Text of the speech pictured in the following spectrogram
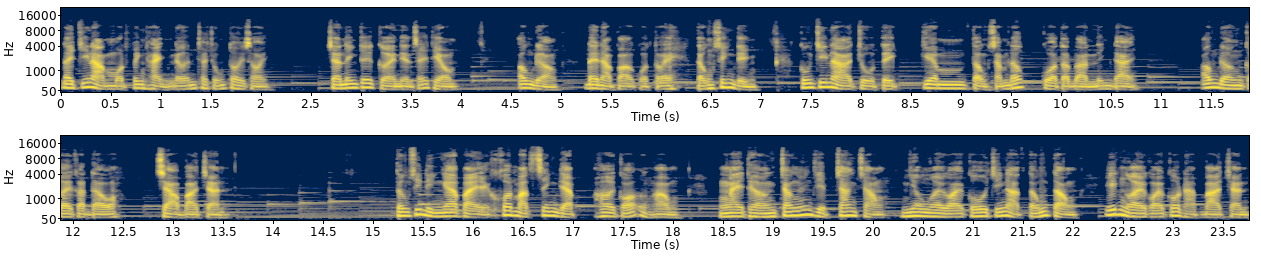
Đây chính là một vinh hạnh lớn cho chúng tôi rồi. Trần Ninh tươi cười liền giới thiệu. Ông Đường, đây là vợ của tôi, Tống Sinh Đình, cũng chính là chủ tịch kiêm tổng giám đốc của tập đoàn Ninh Đại. Ông Đường cười gật đầu, chào bà Trần. Tống Sinh Đình nghe vậy, khuôn mặt xinh đẹp hơi có ửng hồng. Ngày thường trong những dịp trang trọng, nhiều người gọi cô chính là Tống Tổng, ít người gọi cô là bà Trần.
